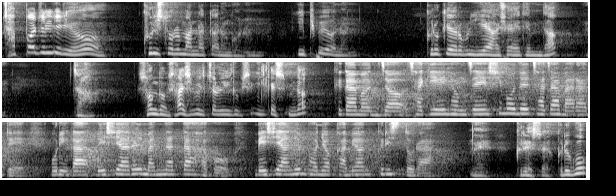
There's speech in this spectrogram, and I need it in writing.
자빠질 일이요. 그리스도를 만났다는 거는 이 표현은. 그렇게 여러분 이해하셔야 됩니다. 자, 성경 41절을 읽겠습니다. 그가 먼저 자기의 형제 시몬을 찾아 말하되 우리가 메시아를 만났다 하고 메시아는 번역하면 그리스도라. 네, 그랬어요. 그리고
